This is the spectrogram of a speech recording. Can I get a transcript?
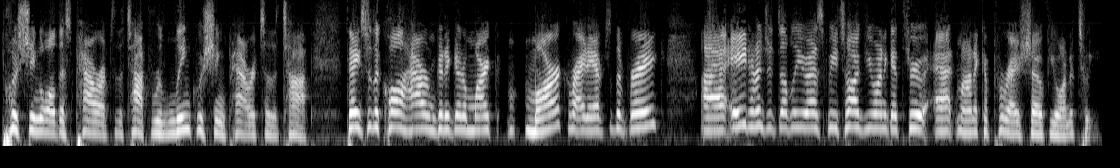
pushing all this power up to the top, relinquishing power to the top. Thanks for the call, Howard. I'm going to go to Mark, Mark right after the break. Uh, 800 WSB Talk if you want to get through at Monica Perez Show if you want to tweet.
